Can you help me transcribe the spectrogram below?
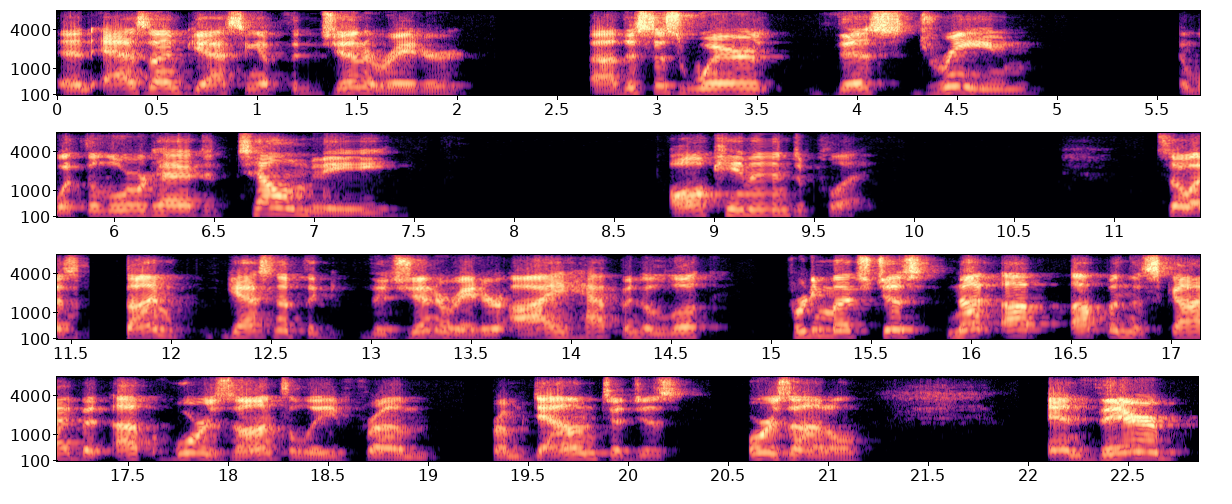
And as I'm gassing up the generator, uh, this is where this dream and what the Lord had to tell me all came into play. So as I'm gassing up the, the generator, I happen to look pretty much just not up up in the sky, but up horizontally from from down to just horizontal. And they're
